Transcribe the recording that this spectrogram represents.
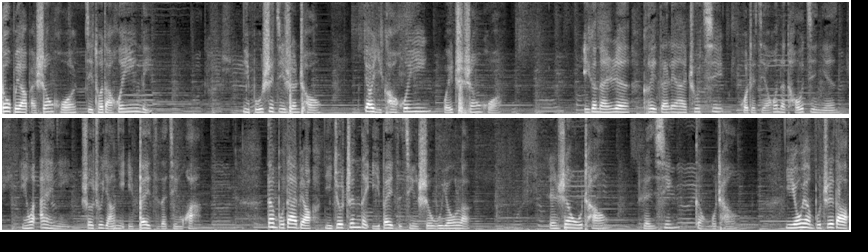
都不要把生活寄托到婚姻里。你不是寄生虫，要依靠婚姻维持生活。一个男人可以在恋爱初期或者结婚的头几年，因为爱你说出养你一辈子的情话，但不代表你就真的一辈子锦时无忧了。人生无常，人心更无常，你永远不知道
